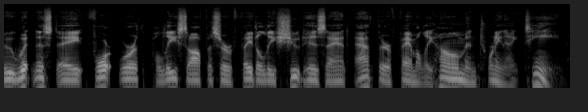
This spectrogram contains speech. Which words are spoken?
who witnessed a Fort Worth police officer fatally shoot his aunt at their family home in 2019.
